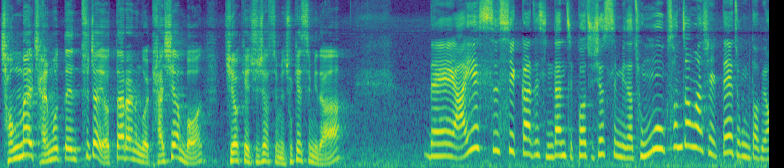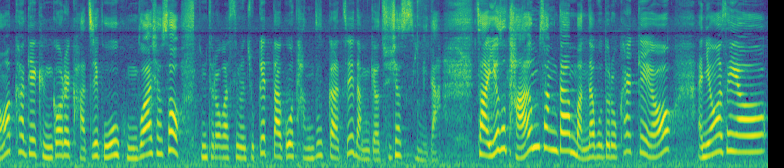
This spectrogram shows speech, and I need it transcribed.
정말 잘못된 투자였다라는 걸 다시 한번 기억해 주셨으면 좋겠습니다. 네, ISC까지 진단 짚어주셨습니다. 종목 선정하실 때 조금 더 명확하게 근거를 가지고 공부하셔서 좀 들어갔으면 좋겠다고 당부까지 남겨주셨습니다. 자, 이어서 다음 상담 만나보도록 할게요. 안녕하세요.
